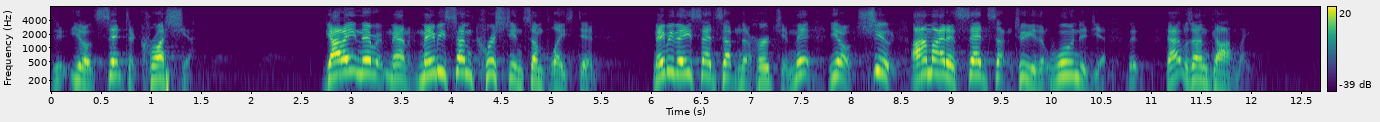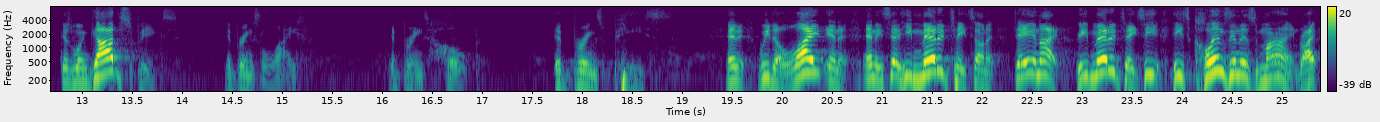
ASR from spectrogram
you know, sent to crush you. God ain't never, man, maybe some Christian someplace did. Maybe they said something that hurt you. You know, shoot, I might have said something to you that wounded you, but that was ungodly. Because when God speaks, it brings life, it brings hope, it brings peace and we delight in it. And he said he meditates on it day and night. He meditates. He, he's cleansing his mind, right?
